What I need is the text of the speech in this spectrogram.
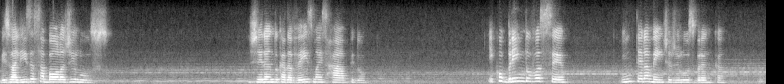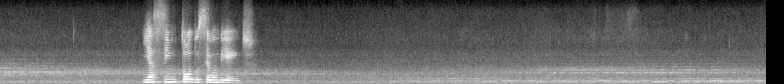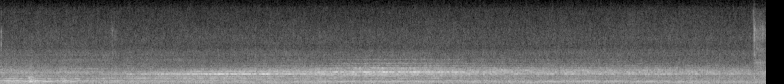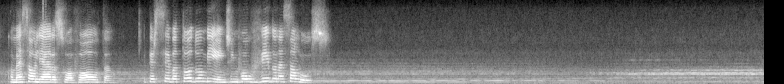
Visualize essa bola de luz girando cada vez mais rápido e cobrindo você inteiramente de luz branca. E assim todo o seu ambiente. Começa a olhar à sua volta e perceba todo o ambiente envolvido nessa luz.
